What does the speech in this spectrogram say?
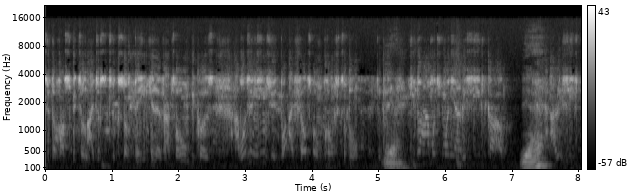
to the hospital. I just took some painkillers at home because I wasn't injured, but I felt uncomfortable. Okay? Yeah. Do you know how much money I received, Carl? Yeah. I received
